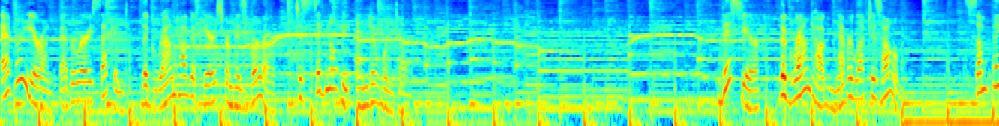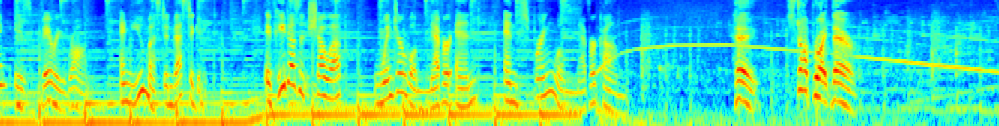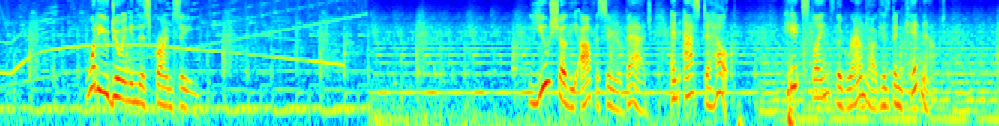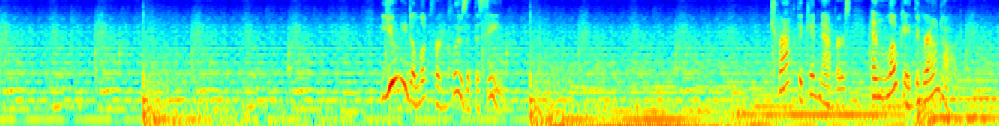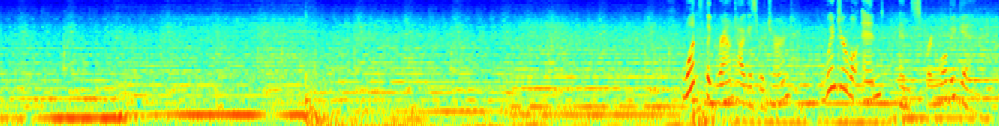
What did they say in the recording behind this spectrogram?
Every year on February 2nd, the groundhog appears from his burrow to signal the end of winter. This year, the groundhog never left his home. Something is very wrong, and you must investigate. If he doesn't show up, winter will never end and spring will never come. Hey, stop right there! What are you doing in this crime scene? You show the officer your badge and ask to help. He explains the groundhog has been kidnapped. You need to look for clues at the scene. Track the kidnappers and locate the groundhog. Once the groundhog is returned, winter will end and spring will begin.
